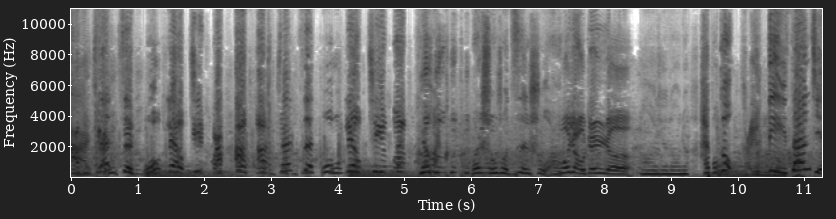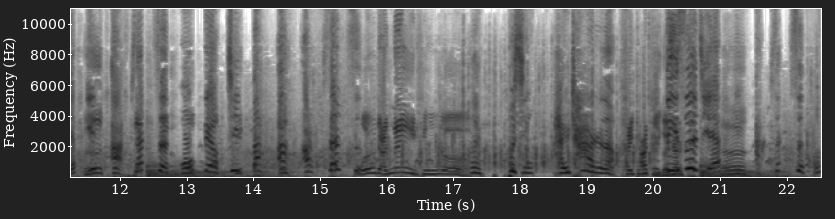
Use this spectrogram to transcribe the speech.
二三四五六七八，二二三四五六七八。等会儿，我数数字数啊。多少字儿啊？嗯，一六六还不够。还有第三节，一二三四五六七八，二二三四。我有点内听着，哎，不行，还差着呢。还差几个第？四节，嗯，二三四五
